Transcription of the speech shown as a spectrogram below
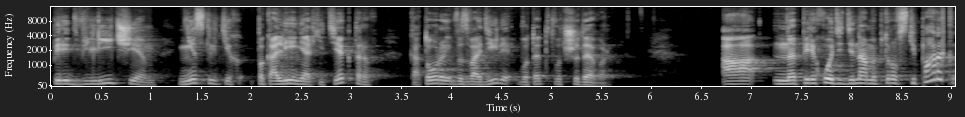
перед величием нескольких поколений архитекторов, которые возводили вот этот вот шедевр. А на переходе Динамо-Петровский парк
